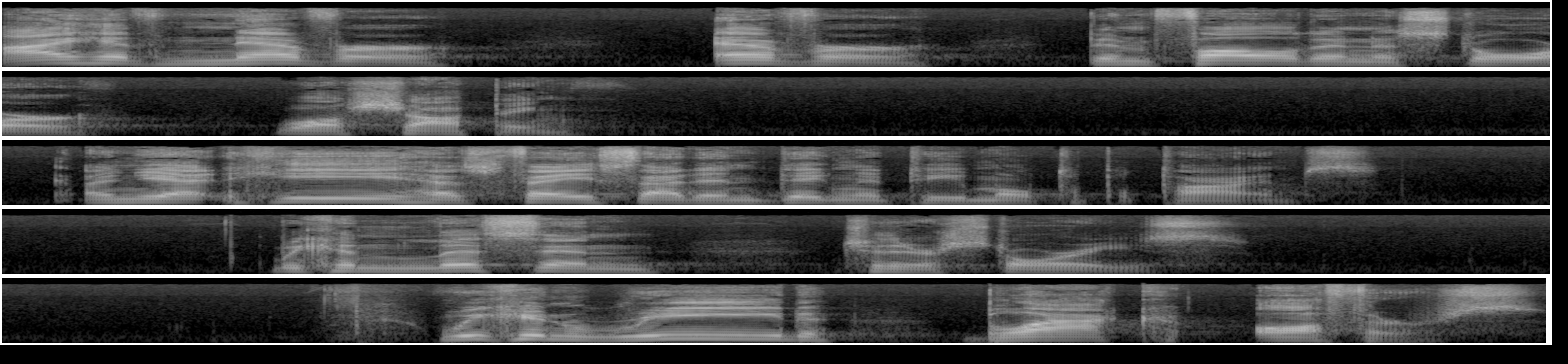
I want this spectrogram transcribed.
I have never, ever been followed in a store while shopping. And yet he has faced that indignity multiple times. We can listen to their stories. We can read black authors,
